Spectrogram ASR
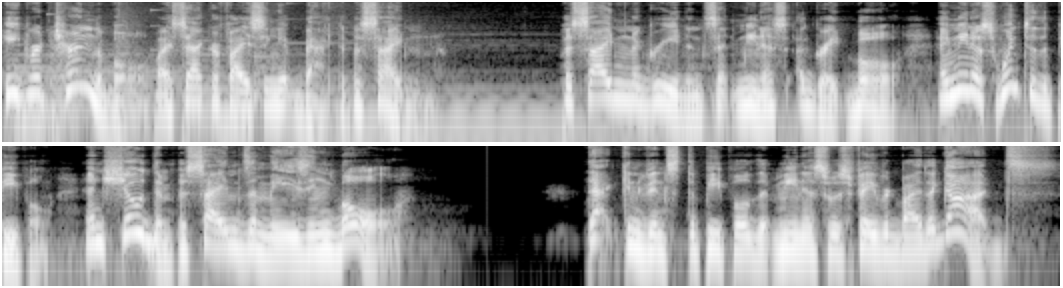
he'd return the bull by sacrificing it back to Poseidon. Poseidon agreed and sent Minos a great bull, and Minos went to the people and showed them Poseidon's amazing bull. That convinced the people that Minos was favored by the gods,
